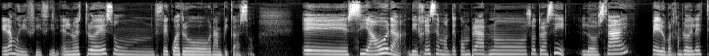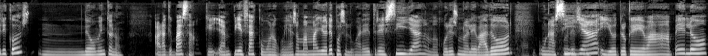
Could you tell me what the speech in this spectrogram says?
era muy difícil. El nuestro es un C4 Gran Picasso. Eh, si ahora dijésemos de comprarnos otro así, los hay, pero por ejemplo eléctricos, mm, de momento no. Ahora, ¿qué pasa? Que ya empiezas, como, bueno, como ya son más mayores, pues en lugar de tres sillas, a lo mejor es un elevador, una silla y otro que va a pelo,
